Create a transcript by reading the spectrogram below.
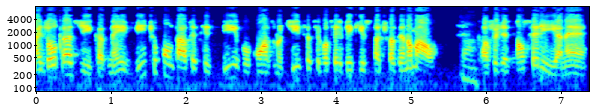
Mas outras dicas, né? Evite o contato excessivo com as notícias se você vê que isso está te fazendo mal. Tá. Então a sugestão seria, né?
